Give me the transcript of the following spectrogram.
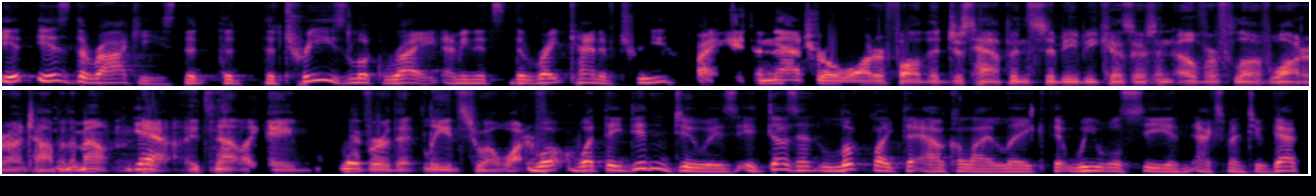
It is the Rockies. The the the trees look right. I mean, it's the right kind of trees. Right, it's a natural waterfall that just happens to be because there's an overflow of water on top of the mountain. Yeah. it's not like a river that leads to a waterfall. What what they didn't do is it doesn't look like the alkali lake that we will see in X Men Two. That's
